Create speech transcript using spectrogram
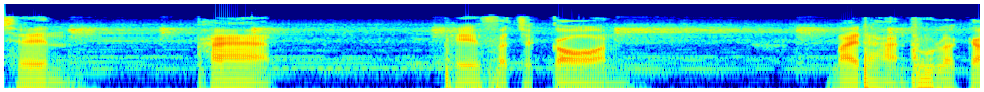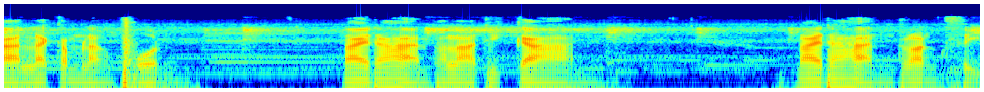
เช่น แพทย์ เภสัชกร นายทหารธุรการและกำลังพล นายทหารพลาธิการ นายทหารรังสี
